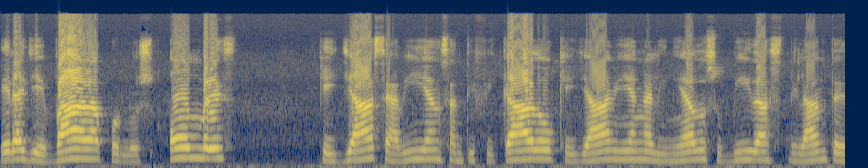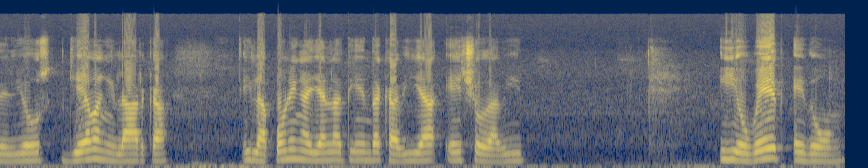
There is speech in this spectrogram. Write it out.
era llevada por los hombres que ya se habían santificado, que ya habían alineado sus vidas delante de Dios, llevan el arca y la ponen allá en la tienda que había hecho David. Y Obed Edom,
